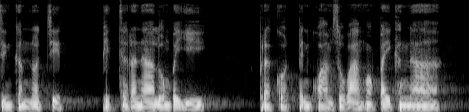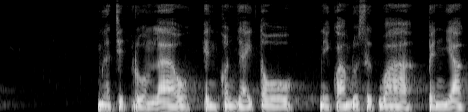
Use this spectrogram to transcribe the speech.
จึงกำหนดจิตพิจารณาลงไปอีก ปรากฏเป็นความสว่างออกไปข้างหน้า เมื่อจิตรวมแล้วเห็นคนใหญ่โต ในความรู้สึกว่าเป็นยักษ์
